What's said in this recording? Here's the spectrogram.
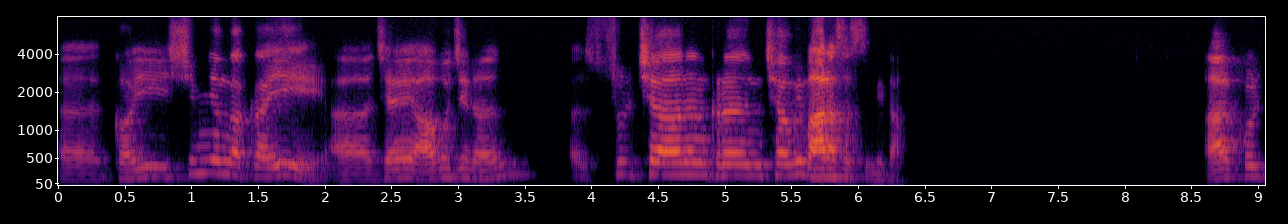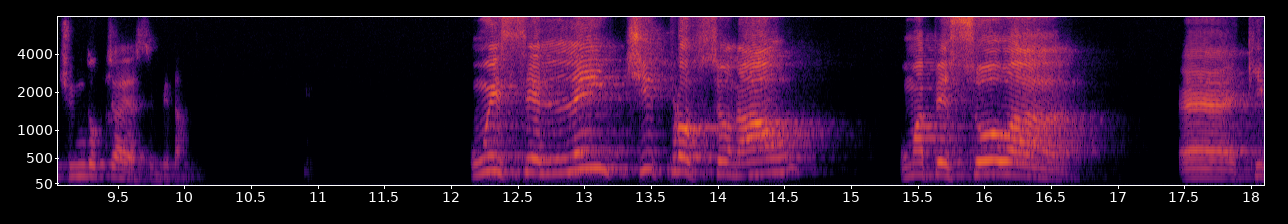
어, 거의 10년 가까이 어, 제 아버지는 술 취하는 그런 체험이 많았었습니다. 알코올 중독자였습니다. Um excelente profissional, uma pessoa eh, que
